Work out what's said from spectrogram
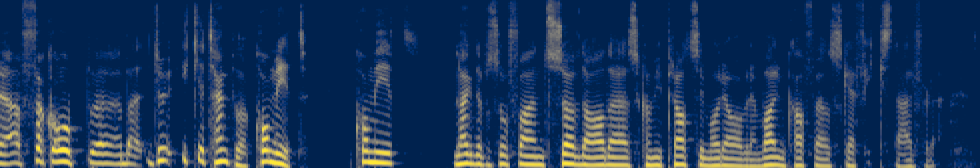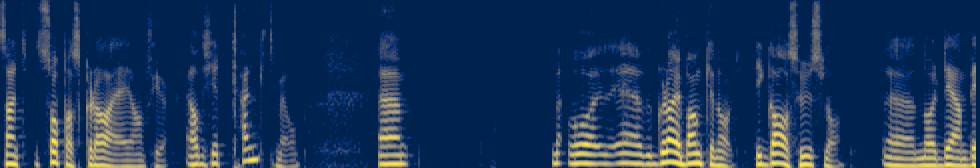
Jeg fucka opp.' Bare, du, ikke tenk på det. Kom hit. Kom hit. Legg deg på sofaen, søv deg av det, så kan vi prate i morgen over en varm kaffe, og så skal jeg fikse det her for deg. Sant? Såpass glad er jeg i han fyren. Jeg hadde ikke tenkt meg om. Um, og jeg er glad i banken òg. De ga oss huslån uh, når DNB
